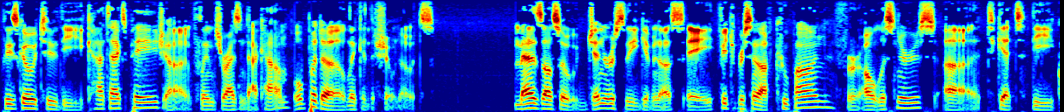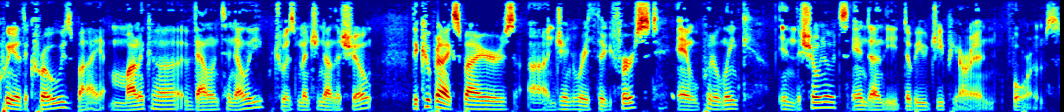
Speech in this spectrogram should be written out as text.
please go to the contacts page on flamesrising.com. We'll put a link in the show notes. Matt has also generously given us a 50% off coupon for all listeners uh, to get The Queen of the Crows by Monica Valentinelli, which was mentioned on the show. The coupon expires on January 31st, and we'll put a link in the show notes and on the WGPRN forums.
